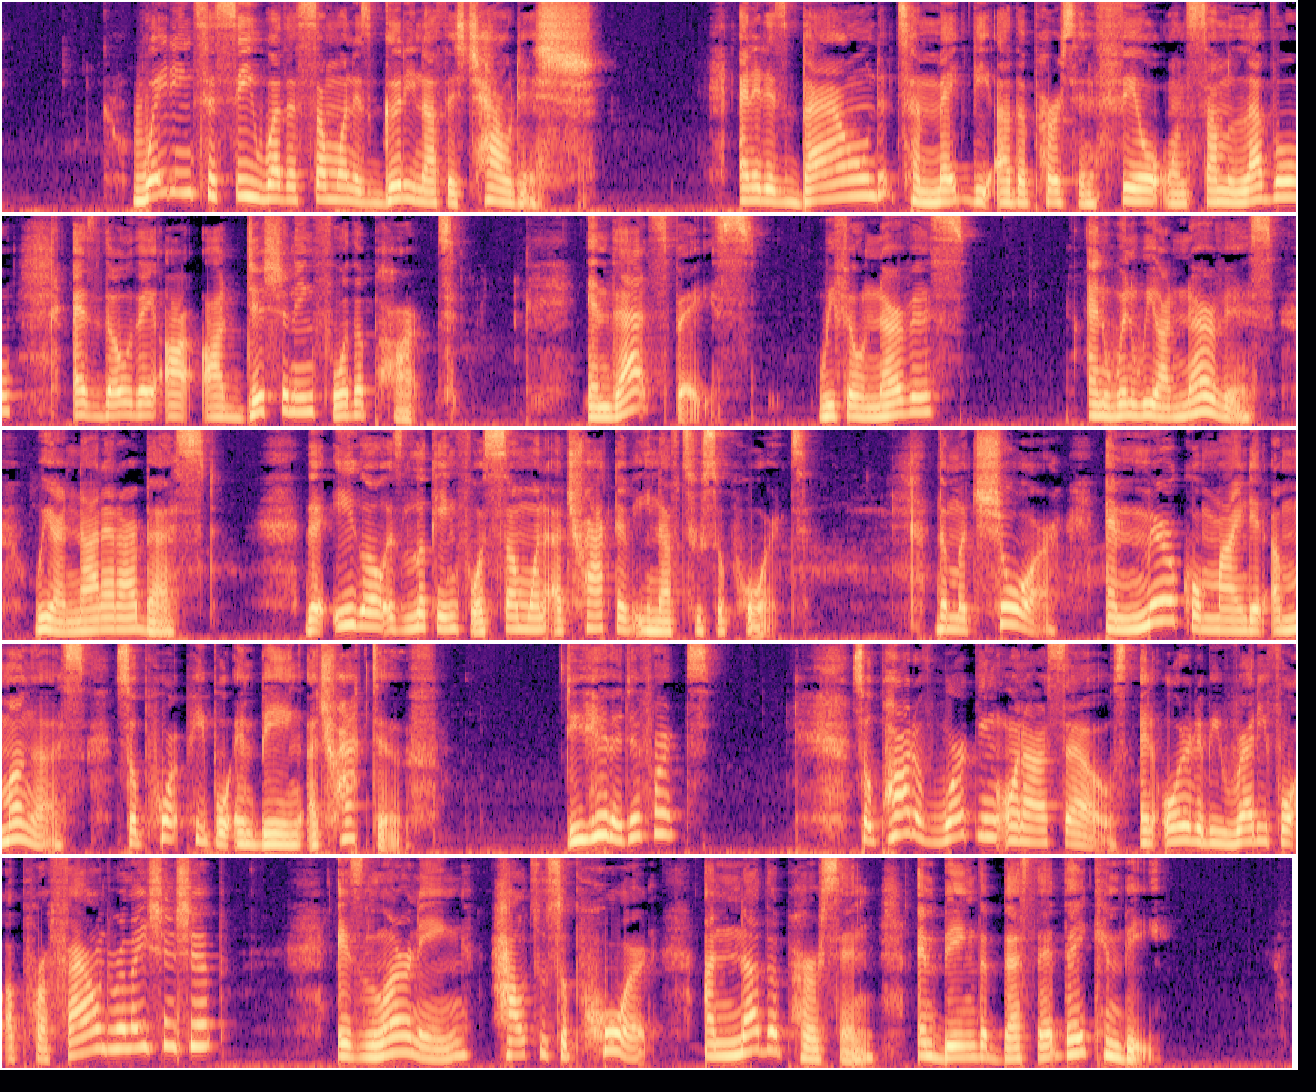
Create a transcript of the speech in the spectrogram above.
Waiting to see whether someone is good enough is childish. And it is bound to make the other person feel on some level as though they are auditioning for the part. In that space, we feel nervous. And when we are nervous, we are not at our best. The ego is looking for someone attractive enough to support. The mature and miracle minded among us support people in being attractive. Do you hear the difference? So, part of working on ourselves in order to be ready for a profound relationship is learning how to support another person and being the best that they can be.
